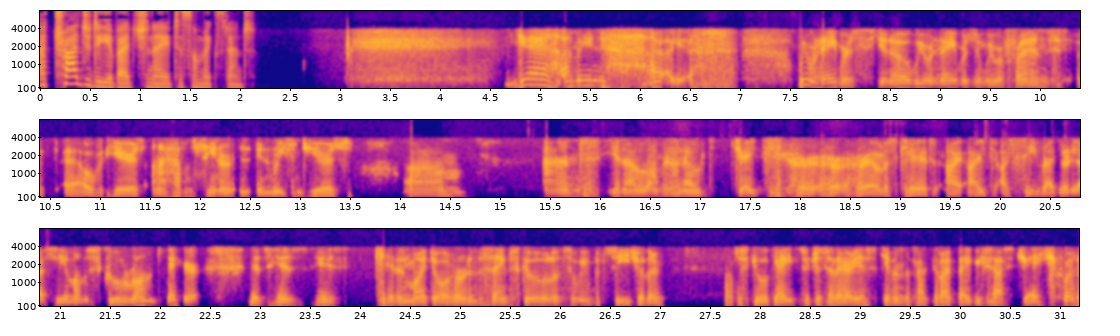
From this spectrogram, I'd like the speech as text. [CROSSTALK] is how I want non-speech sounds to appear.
a tragedy about Sinead to some extent. Yeah, I mean, I, we were neighbours, you know, we were neighbours and we were friends uh, over the years, and I haven't seen her in, in recent years. Um, and you know, I mean, I know Jake, her her, her eldest kid. I, I I see regularly. I see him on the school run [LAUGHS] here. His his his kid and my daughter are in the same school, and so we would see each other at the school gates, which is hilarious given the fact that I babysat [LAUGHS] Jake when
